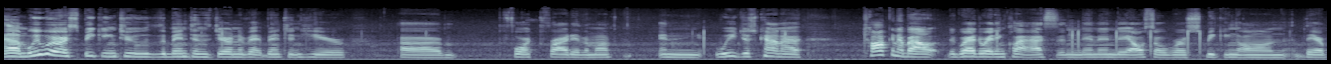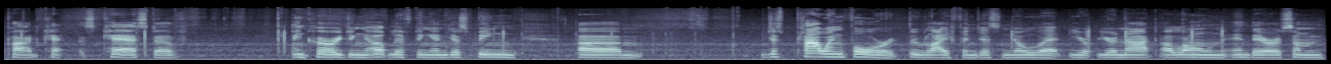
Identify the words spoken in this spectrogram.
um, we were speaking to the Bentons, Gerald and Yvette Benton here, um, fourth Friday of the month, and we just kind of talking about the graduating class, and, and then they also were speaking on their podcast cast of encouraging, uplifting, and just being, um, just plowing forward through life, and just know that you're you're not alone, and there are some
